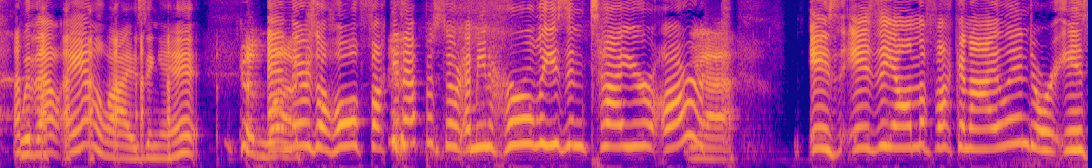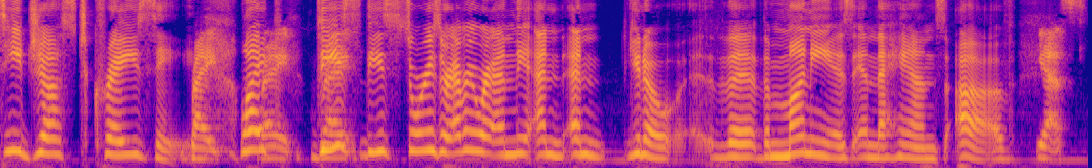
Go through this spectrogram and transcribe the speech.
without analyzing it and there's a whole fucking episode i mean hurley's entire arc yeah. Is is he on the fucking island or is he just crazy Right. like right, these right. these stories are everywhere and the and and you know the the money is in the hands of Yes.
